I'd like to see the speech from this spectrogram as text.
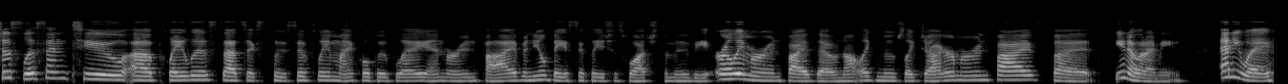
just listen to a playlist that's exclusively Michael Bublé and Maroon 5 and you'll basically just watch the movie. Early Maroon 5 though, not like moves like Jagger Maroon 5, but you know what I mean. Anyway,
